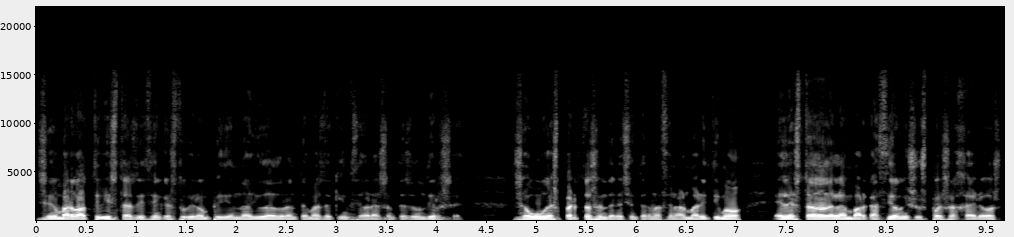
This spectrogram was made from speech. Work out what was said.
Sin embargo, activistas dicen que estuvieron pidiendo ayuda durante más de 15 horas antes de hundirse. Según expertos en derecho internacional marítimo, el estado de la embarcación y sus pasajeros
